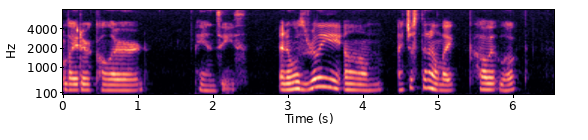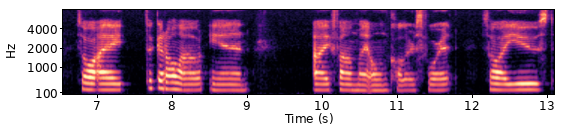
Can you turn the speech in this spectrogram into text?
lighter colored pansies. And it was really, um, I just didn't like how it looked. So I took it all out and I found my own colors for it. So I used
